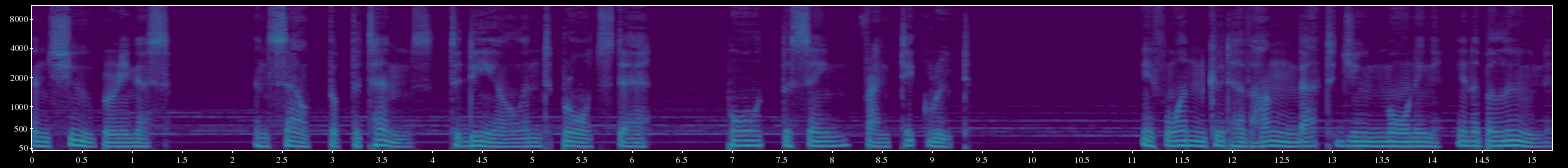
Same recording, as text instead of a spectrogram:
and Shoeburyness, and south of the Thames to Deal and Broadstairs, poured the same frantic route if one could have hung that June morning in a balloon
